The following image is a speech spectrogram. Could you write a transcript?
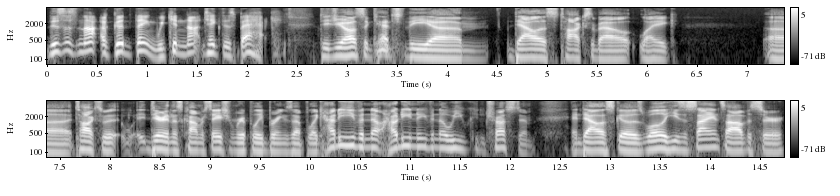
this is not a good thing. We cannot take this back." Did you also catch the um, Dallas talks about like uh talks with during this conversation Ripley brings up like how do you even know how do you even know you can trust him and Dallas goes well he's a science officer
